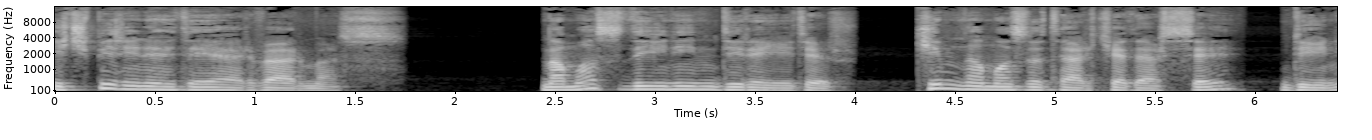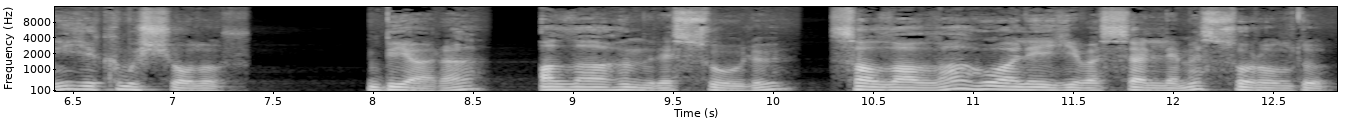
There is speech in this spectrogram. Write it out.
hiçbirine değer vermez. Namaz dinin direğidir. Kim namazı terk ederse dini yıkmış olur. Bir ara Allah'ın Resulü sallallahu aleyhi ve selleme soruldu.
